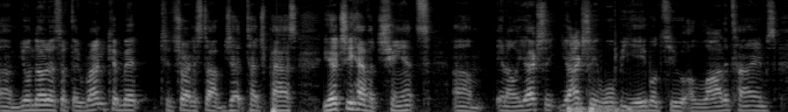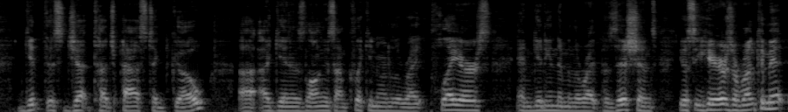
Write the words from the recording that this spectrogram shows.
Um, you'll notice if they run commit to try to stop jet touch pass, you actually have a chance. Um, you know, you actually you actually will be able to a lot of times get this jet touch pass to go. Uh, again, as long as I'm clicking onto the right players and getting them in the right positions, you'll see here's a run commit,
